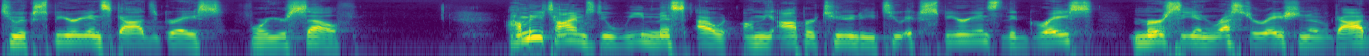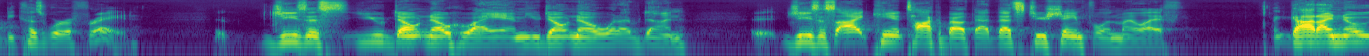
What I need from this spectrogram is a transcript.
to experience God's grace for yourself. How many times do we miss out on the opportunity to experience the grace, mercy, and restoration of God because we're afraid? Jesus, you don't know who I am. You don't know what I've done. Jesus, I can't talk about that. That's too shameful in my life. God, I know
